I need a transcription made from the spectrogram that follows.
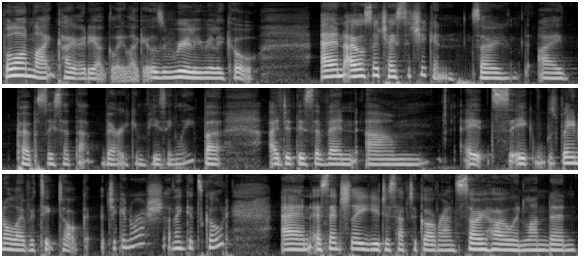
full on like Coyote Ugly. Like it was really, really cool. And I also chased a chicken. So I purposely said that very confusingly, but I did this event. Um, it's it was been all over TikTok, Chicken Rush, I think it's called, and essentially you just have to go around Soho in London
